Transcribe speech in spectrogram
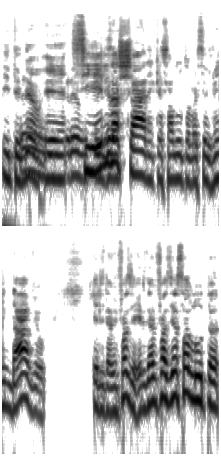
Entendeu? É, é, se eles acharem que essa luta vai ser vendável, eles devem fazer. Eles devem fazer essa luta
